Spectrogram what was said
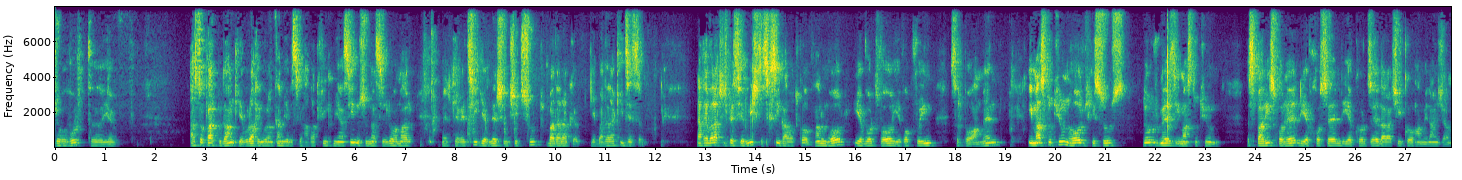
ժողովուրդ եւ ասոփակ կուտանք եւ ուրախ ենք որ անգամ եւս հավաքվինք միասին ուսումնասիրելու համար մեր քերեցիկ եւ ներշնչիչ սուրբ բադարակը եւ բադարակի ձեսը նախևառաջ ինչպես եւ միշտ սկսենք աղոթքով հանուն հոր եւ որդվո եւ ոգվույն սրբո ամեն իմաստություն հոր Հիսուս դուր մեզ իմաստություն սպարիս խորհել եւ խոսել եւ գործել առաջի քո ամենայն ժամ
